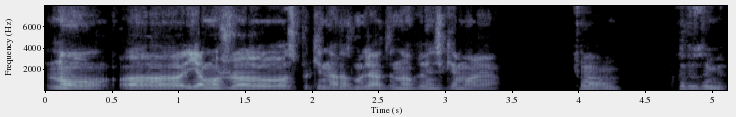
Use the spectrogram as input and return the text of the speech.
Ну, е, я можу спокійно розмовляти на українській мові. Ага, зрозумів.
